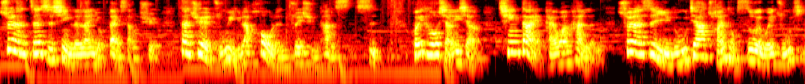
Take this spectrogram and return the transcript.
虽然真实性仍然有待商榷，但却足以让后人追寻他的死事。回头想一想，清代台湾汉人虽然是以儒家传统思维为主体，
